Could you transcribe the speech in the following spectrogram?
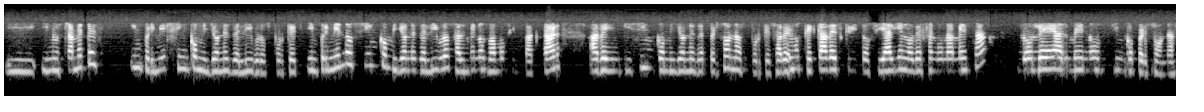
y, y nuestra meta es imprimir 5 millones de libros, porque imprimiendo 5 millones de libros al menos vamos a impactar a 25 millones de personas, porque sabemos que cada escrito, si alguien lo deja en una mesa, lo lee al menos cinco personas.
